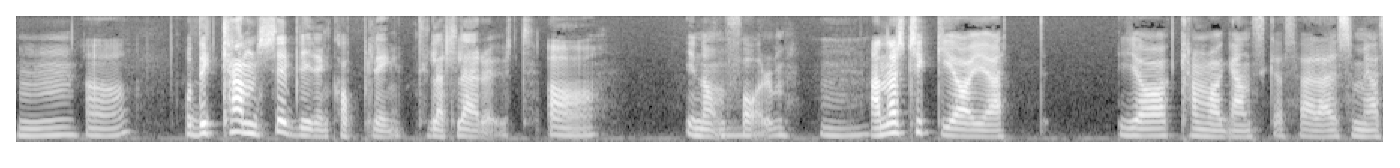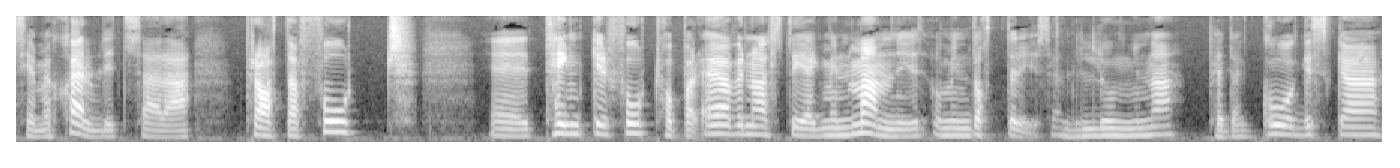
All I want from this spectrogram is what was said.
Mm. Ja. Och det kanske blir en koppling till att lära ut Ja. i någon form. Mm. Annars tycker jag ju att jag kan vara ganska så här som jag ser mig själv lite så här prata fort. Eh, tänker fort, hoppar över några steg. Min man och min dotter är ju så lugna, pedagogiska.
